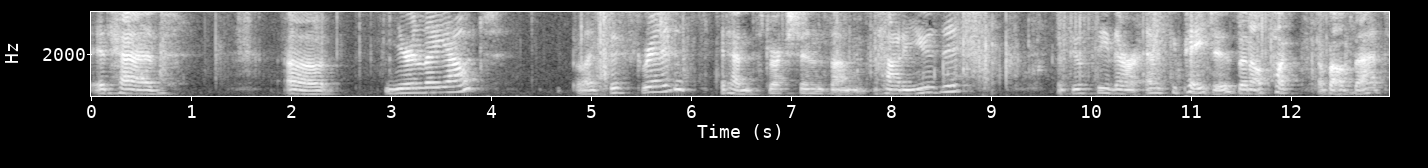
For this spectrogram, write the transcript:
it had a year layout, like this grid. It had instructions on how to use it. As you'll see, there are empty pages, and I'll talk about that.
